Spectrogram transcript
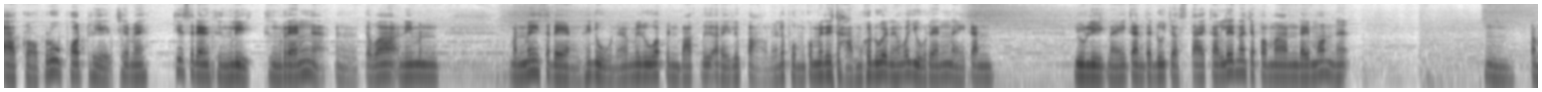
อ่ากรอบรูปพอร์เทรตใช่ไหมที่แสดงถึงลีกถึงแรงอะเออแต่ว่าอันนี้มันมันไม่แสดงให้ดูนะ ไม่รู้ว่าเป็นบั๊กหรืออะไรหรือเปล่านะแล้วผมก็ไม่ได้ถามเขาด้วยนะว่าอยู่แรงไหนกันอยู่ลีกไหนกันแต่ดูจากสไตล์การเล่นน่าจะประมาณไดมอนด์นะอืมต่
